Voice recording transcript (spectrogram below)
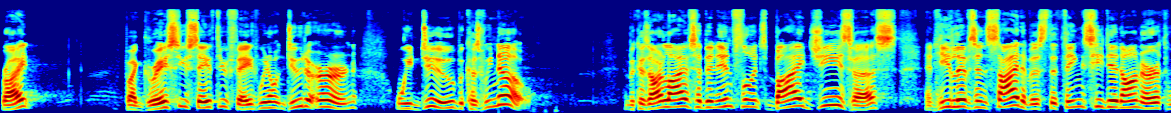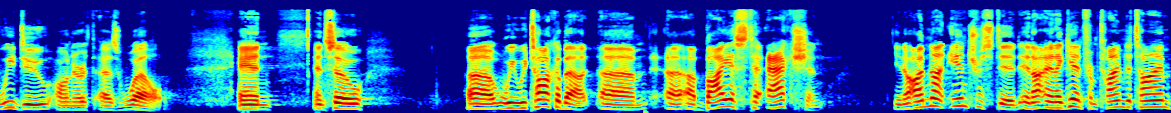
right? By grace you saved through faith. We don't do to earn, we do because we know. And because our lives have been influenced by Jesus and He lives inside of us, the things He did on earth, we do on earth as well. And, and so, uh, we, we talk about um, a, a bias to action. You know, I'm not interested, and, I, and again, from time to time,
